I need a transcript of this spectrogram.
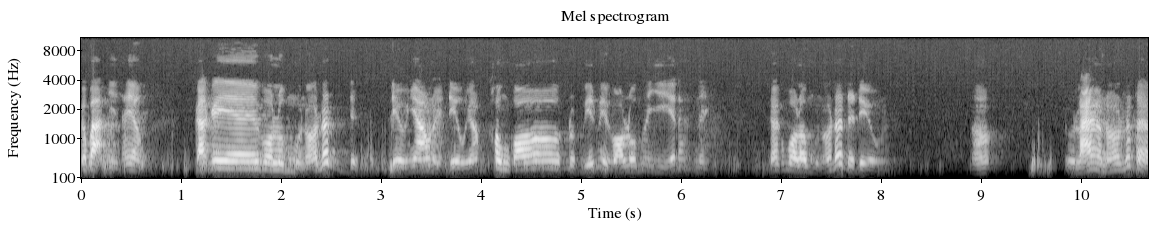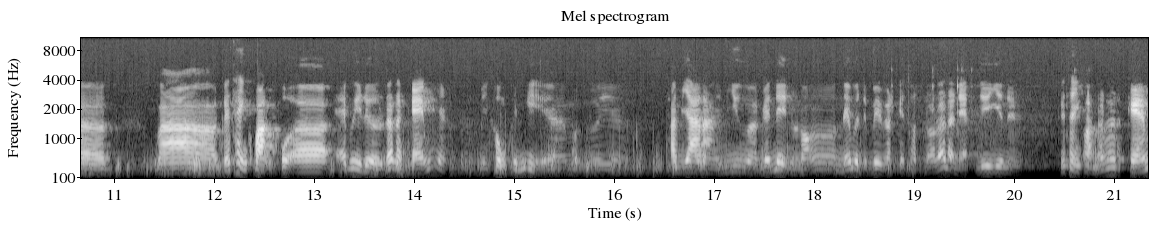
Các bạn nhìn thấy không? Các cái volume của nó rất đều nhau này, đều nhau. Không có đột biến về volume hay gì hết á. Này, các volume của nó rất là đều. Đó đồ lái của nó rất là và cái thanh khoản của uh, rất là kém nha. Mình không khuyến nghị ờ, mọi người ờ, tham gia nào. Nhưng mà cái nền của nó nếu mà về mặt kỹ thuật nó rất là đẹp như như này cái thanh khoản nó rất là kém.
